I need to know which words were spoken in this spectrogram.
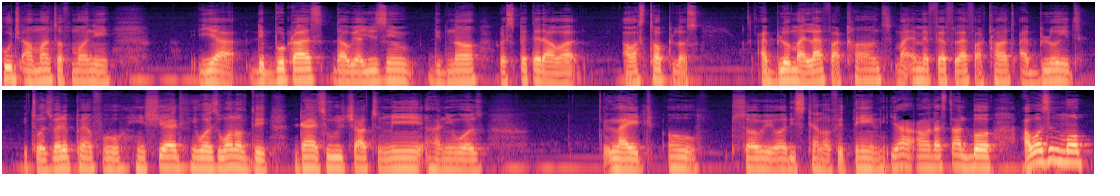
huge amount of money. Yeah, the brokers that we are using did not respected our our stop loss. I blew my life account, my MFF life account. I blew it. It was very painful. He shared. He was one of the guys who reached out to me, and he was like, "Oh, sorry," all this kind of a thing. Yeah, I understand, but I wasn't more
